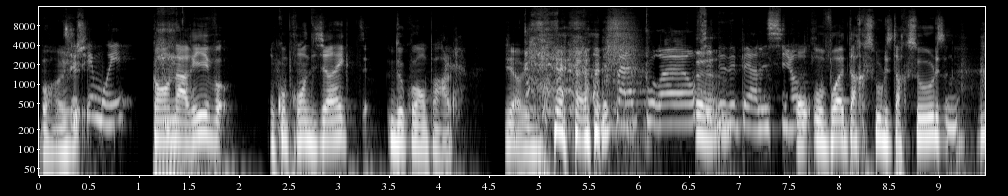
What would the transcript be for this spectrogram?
bon, je... chez moi. Quand on arrive, on comprend direct de quoi on parle. J'ai envie de... on n'est pas là pour euh, enfiler des perles ici. Hein. On, voit Dark Souls, Dark Souls. Mm.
